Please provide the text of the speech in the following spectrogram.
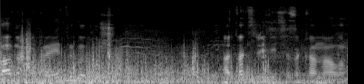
Ладно, пока это выпущу. А так следите за каналом.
